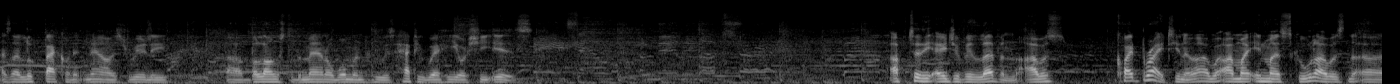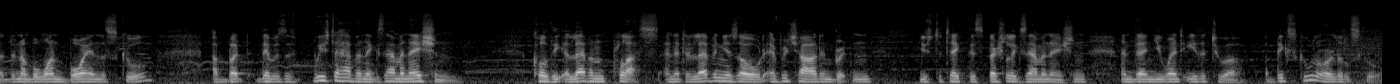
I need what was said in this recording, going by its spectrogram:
as I look back on it now, is really uh, belongs to the man or woman who is happy where he or she is. Up to the age of 11, I was quite bright. You know, I, I, in my school, I was uh, the number one boy in the school. Uh, but there was a, we used to have an examination called the 11 plus, and at 11 years old, every child in Britain used to take this special examination, and then you went either to a, a big school or a little school.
